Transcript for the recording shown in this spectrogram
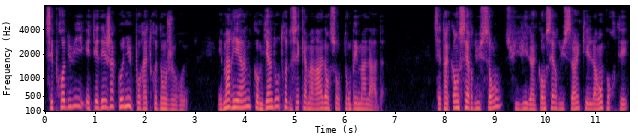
ces produits étaient déjà connus pour être dangereux, et Marianne, comme bien d'autres de ses camarades, en sont tombés malades. C'est un cancer du sang, suivi d'un cancer du sein, qui l'a emporté,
